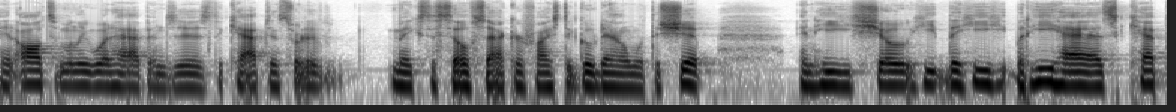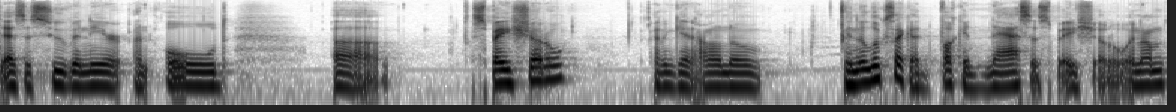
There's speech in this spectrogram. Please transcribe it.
And ultimately, what happens is the captain sort of makes the self-sacrifice to go down with the ship, and he show he the he but he has kept as a souvenir an old uh, space shuttle. And again, I don't know and it looks like a fucking NASA space shuttle. And I'm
